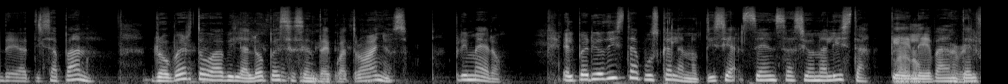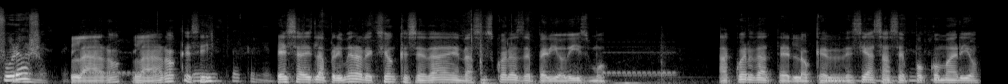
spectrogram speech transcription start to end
De Atizapán, Roberto Ávila López, 64 años. Primero, el periodista busca la noticia sensacionalista que Claro. levanta el furor. Claro, claro que sí. Esa es la primera lección que se da en las escuelas de periodismo. Acuérdate lo que decías hace poco, Mario,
